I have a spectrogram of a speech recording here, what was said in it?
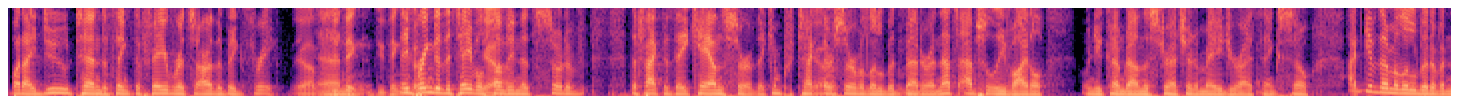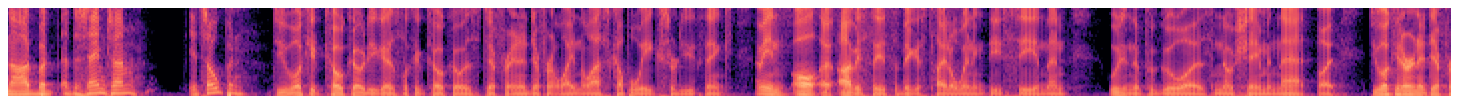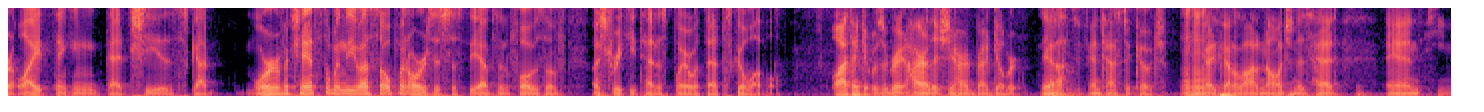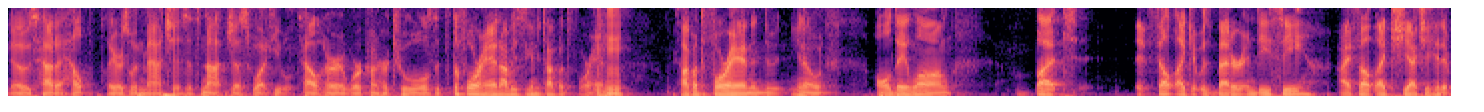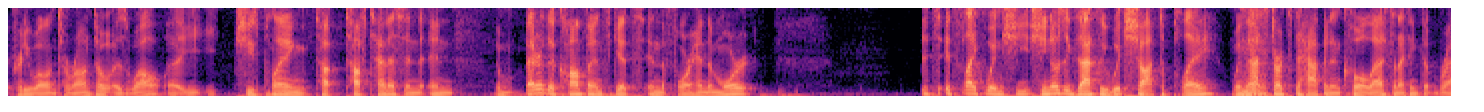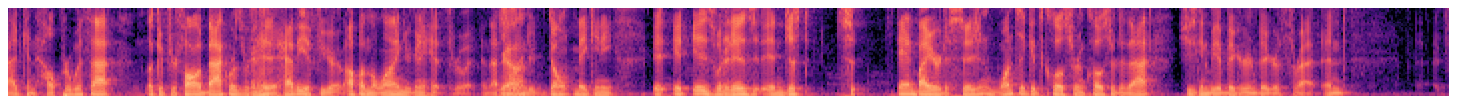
but I do tend to think the favorites are the big three. Yeah. And do you think? Do you think they Co- bring to the table yeah. something that's sort of the fact that they can serve, they can protect yeah. their serve a little bit mm-hmm. better, and that's absolutely vital when you come down the stretch at a major, I think. So I'd give them a little bit of a nod, but at the same time, it's open. Do you look at Coco? Do you guys look at Coco as different in a different light in the last couple weeks, or do you think? I mean, all uh, obviously it's the biggest title winning DC, and then losing to Pegula is no shame in that. But do you look at her in a different light, thinking that she has got more of a chance to win the U.S. Open, or is this just the ebbs and flows of a streaky tennis player with that skill level? Well, I think it was a great hire that she hired Brad Gilbert. Yeah. He's a fantastic coach. Mm-hmm. guy's got a lot of knowledge in his head and he knows how to help players win matches. It's not just what he will tell her, work on her tools. It's the forehand. Obviously, going to talk about the forehand. Mm-hmm. We talk about the forehand and you know all day long, but it felt like it was better in DC. I felt like she actually hit it pretty well in Toronto as well. Uh, she's playing t- tough tennis, and and the better the confidence gets in the forehand, the more it's it's like when she she knows exactly which shot to play when mm-hmm. that starts to happen and coalesce and i think that brad can help her with that look if you're falling backwards we're going to hit it heavy if you're up on the line you're going to hit through it and that's yeah. what we're going to do don't make any it, it is what it is and just stand by your decision once it gets closer and closer to that she's going to be a bigger and bigger threat and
